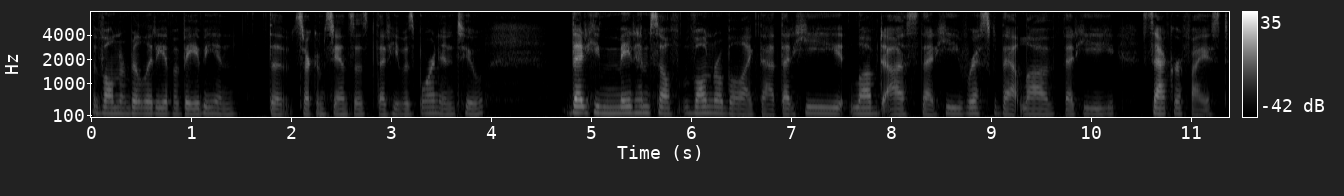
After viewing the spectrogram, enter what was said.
the vulnerability of a baby and the circumstances that he was born into. That he made himself vulnerable like that. That he loved us. That he risked that love. That he sacrificed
